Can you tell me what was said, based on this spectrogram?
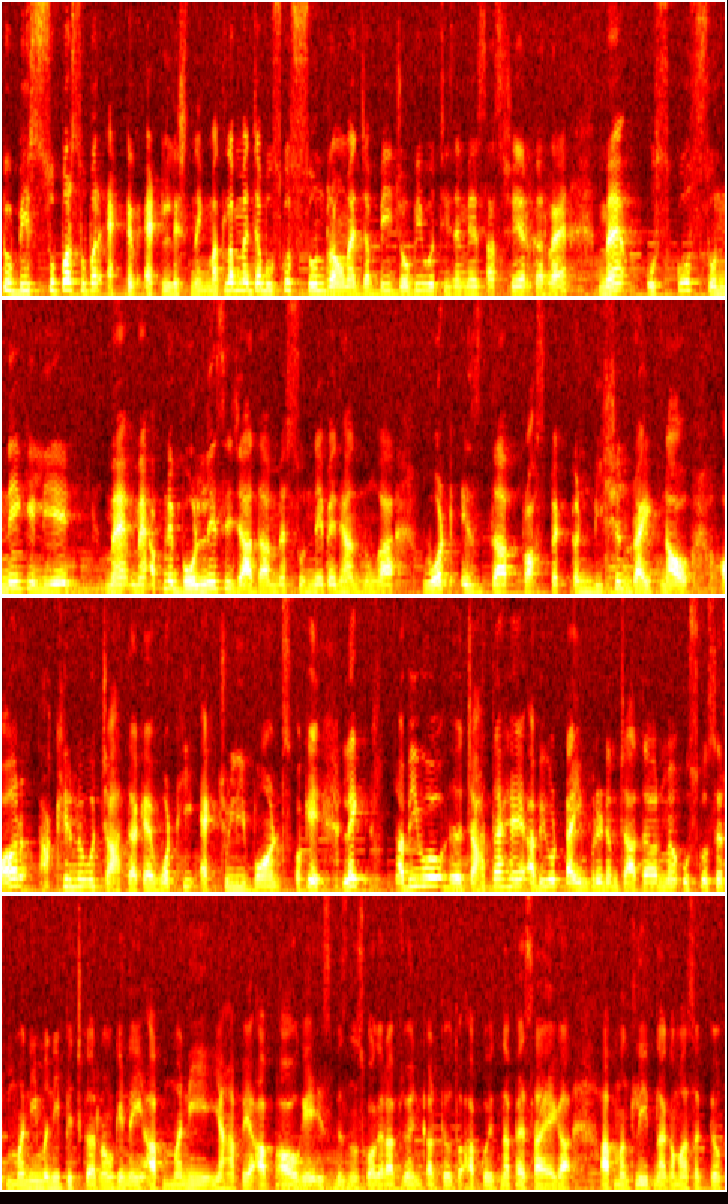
to be super super active at listening मतलब मैं जब उसको सुन रहा हूँ, मैं जब भी, जो भी वो चीज़ें मेरे साथ शेयर कर रहा है, मैं उसको सुनने के लिए, मैं मैं अपने बोलने से ज़्यादा मैं सुनने पे ध्यान दूँगा what is the prospect condition right now और आखिर में वो चाहता क्या है? What he actually wants okay like अभी वो चाहता है, अभी वो टाइम फ्रीडम चाहता है और मैं उसको सिर्फ़ मनी मनी पिच कर रहा हूँ कि नहीं, आप मनी यहाँ पे आप आओगे, इस बिज़नेस को अगर आप ज्वाइन करते हो तो आपको इतना पैसा आएगा, आप मंथली इतना कमा सकते हो।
